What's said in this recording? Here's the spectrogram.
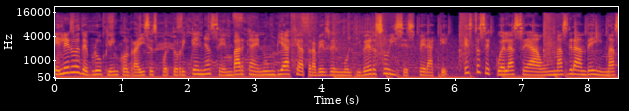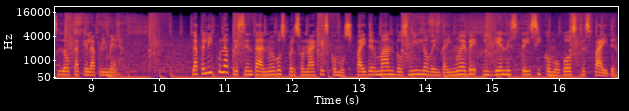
El héroe de Brooklyn con raíces puertorriqueñas se embarca en un viaje a través del multiverso y se espera que esta secuela sea aún más grande y más loca que la primera. La película presenta a nuevos personajes como Spider-Man 2099 y Gwen Stacy como Ghost Spider.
